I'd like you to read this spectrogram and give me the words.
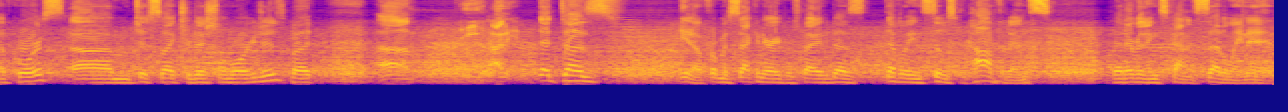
of course, um, just like traditional mortgages. But uh, I mean, that does, you know, from a secondary perspective, does definitely instill some confidence that everything's kind of settling in.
